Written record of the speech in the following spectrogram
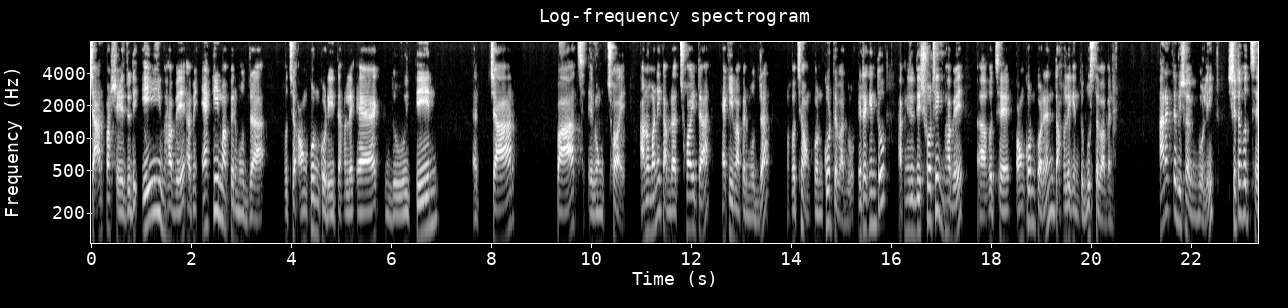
চারপাশে যদি এইভাবে আমি একই মাপের মুদ্রা হচ্ছে অঙ্কন করি, তাহলে এক, দুই, তিন চার, পাঁচ এবং ছয়। আনুমানিক আমরা ছয়টা একই মাপের মুদ্রা হচ্ছে অঙ্কন করতে পারব। এটা কিন্তু আপনি যদি সঠিকভাবে হচ্ছে অঙ্কন করেন তাহলে কিন্তু বুঝতে পারবেন। আর একটা বিষয় আমি বলি, সেটা হচ্ছে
